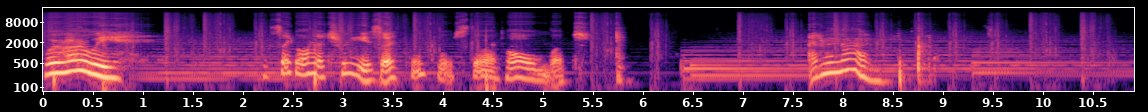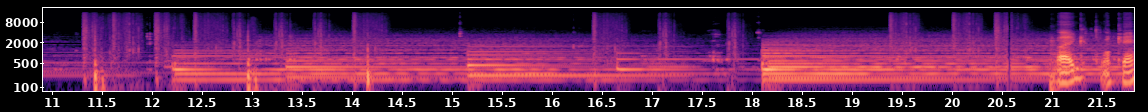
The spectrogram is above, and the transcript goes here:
Where are we? Looks like a lot of trees. I think we're still at home, but... I don't know. Leg, okay.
